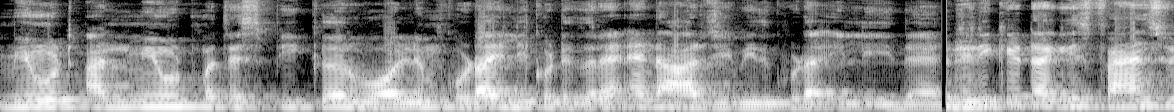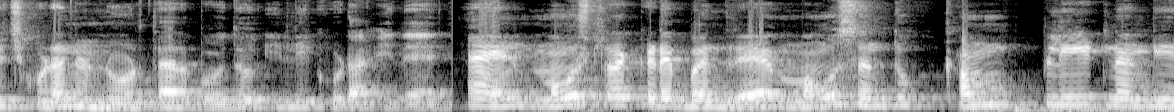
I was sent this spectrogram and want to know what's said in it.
ಮ್ಯೂಟ್, ಅನ್ಮ್ಯೂಟ್ ಮತ್ತೆ ಸ್ಪೀಕರ್ ವಾಲ್ಯೂಮ್ ಕೂಡ ಇಲ್ಲಿ ಕೊಟ್ಟಿದ್ದಾರೆ ಅಂಡ್ ಆರ್ ಜಿ ಬಿ ಕೂಡ ಇಲ್ಲಿ ಇದೆ. ಡೆಡಿಕೇಟ್ ಆಗಿ ಫ್ಯಾನ್ ಸ್ವಿಚ್ ಕೂಡ ನೀವು ನೋಡ್ತಾ ಇರಬಹುದು ಇಲ್ಲಿ ಕೂಡ ಇದೆ. ಅಂಡ್ ಮೌಸ್ ಟ್ರ್ಯಾಕ್ ಕಡೆ ಬಂದ್ರೆ ಮೌಸ್ ಅಂತೂ ಕಂಪ್ಲೀಟ್ ನನಗೆ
